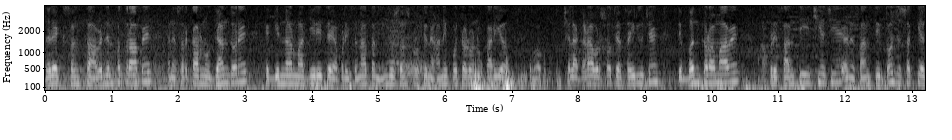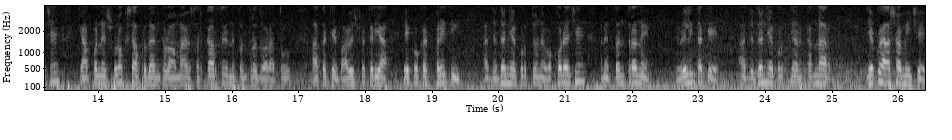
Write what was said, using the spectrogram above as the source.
દરેક સંસ્થા આવેદનપત્ર આપે અને સરકારનું ધ્યાન દોરે કે ગિરનારમાં જે રીતે આપણી સનાતન હિન્દુ સંસ્કૃતિને હાનિ પહોંચાડવાનું કાર્ય છેલ્લા ઘણા વર્ષોથી થઈ રહ્યું છે, તે બંધ કરવામાં આવે. આપણે શાંતિ ઈચ્છીએ છીએ અને શાંતિ તો જ શક્ય છે કે આપણને સુરક્ષા પ્રદાન કરવામાં આવે. સરકારશ્રી અને તંત્ર દ્વારા તો આ તકે ભાવેશ્વર કર્યા એક વખત ફરીથી આ જધન્ય કૃત્યોને વખોડે છે અને તંત્રને વહેલી તકે આ જધન્ય કૃત્ય કરનાર જે કોઈ આસામી છે,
